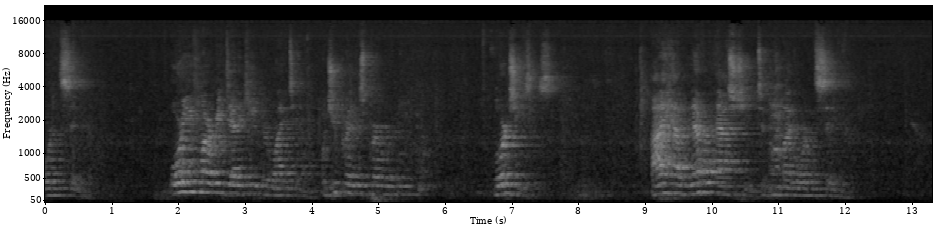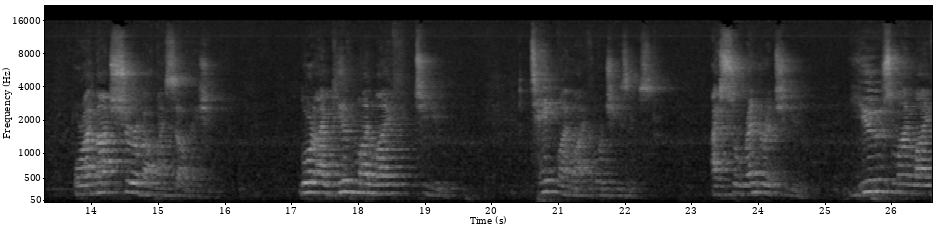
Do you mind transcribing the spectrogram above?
Lord and Savior, or you want to rededicate your life to Him, would you pray this prayer with me? Lord Jesus, I have never asked you to be my Lord and Savior, or I'm not sure about my salvation. Lord, I give my life to you. Take my life, Lord Jesus. I surrender it to you. Use my life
